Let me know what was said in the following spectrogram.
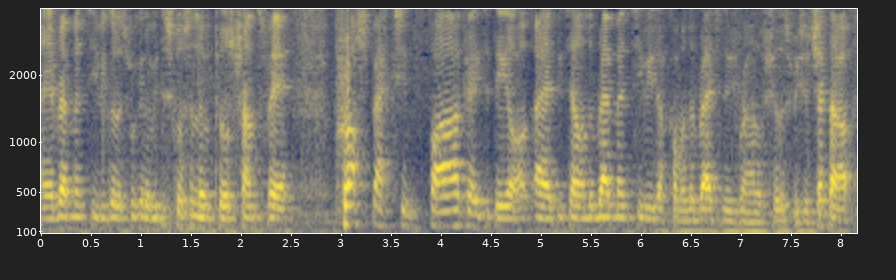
uh, Redmen TV Goodness, we're going to be discussing Liverpool's transfer prospects in far greater deal, uh, detail on the redmentv.com and the Reds News Roundup show this week. So check that out.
